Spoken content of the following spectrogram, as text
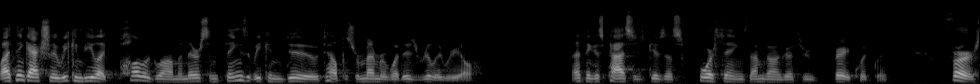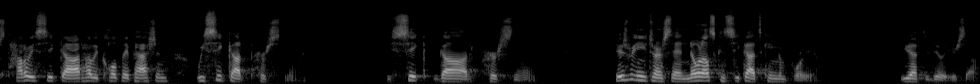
But I think actually we can be like Puddleglum, and there are some things that we can do to help us remember what is really real. And I think this passage gives us four things that I'm going to go through very quickly. First, how do we seek God? How do we cultivate passion? We seek God personally. We seek God personally. Here's what you need to understand no one else can seek God's kingdom for you. You have to do it yourself.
